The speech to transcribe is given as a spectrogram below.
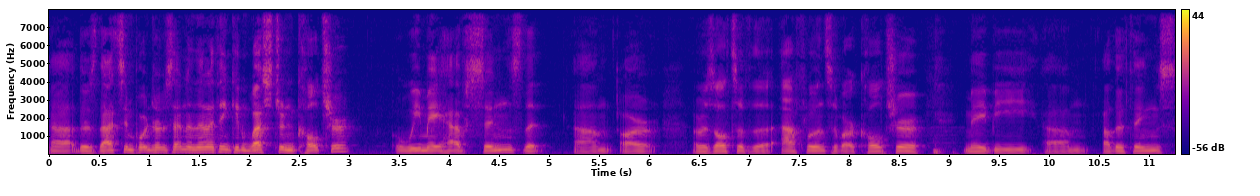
uh, there's that's important to understand. And then I think in Western culture, we may have sins that um, are a result of the affluence of our culture, maybe um, other things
